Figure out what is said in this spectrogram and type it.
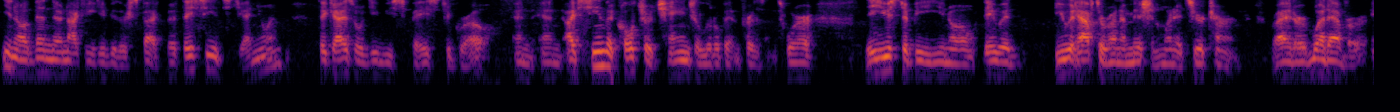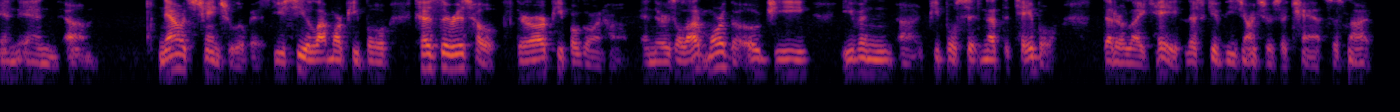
you know, then they're not going to give you the respect. But if they see it's genuine, the guys will give you space to grow. And and I've seen the culture change a little bit in prisons where it used to be, you know, they would you would have to run a mission when it's your turn, right, or whatever. And and um, now it's changed a little bit. You see a lot more people because there is hope. There are people going home, and there's a lot more of the OG, even uh, people sitting at the table that are like, "Hey, let's give these youngsters a chance. Let's not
